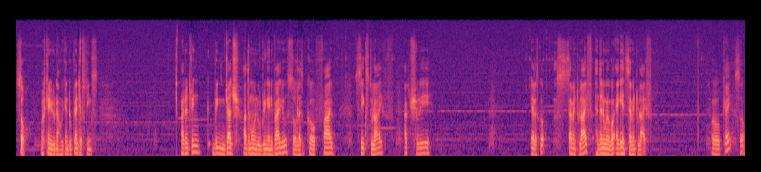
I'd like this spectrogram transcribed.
So, what can you do now? We can do plenty of things. I don't think bringing Judge at the moment will bring any value, so let's go 5, 6 to life. Actually... Yeah, let's go 7 to life, and then we'll go again 7 to life. Okay, so...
